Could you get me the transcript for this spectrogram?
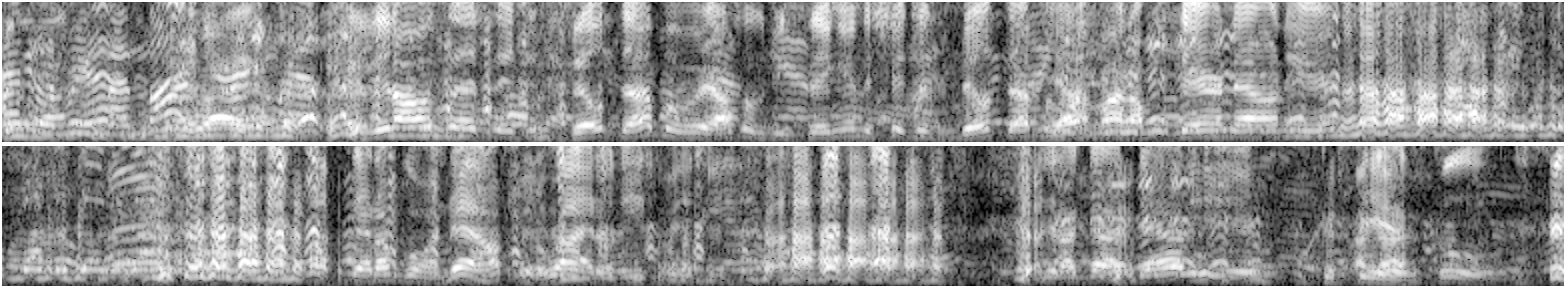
I'm gonna bring my mind. Right. And then all of a sudden it just built up over there. I was supposed to be singing. The shit just built up in my mind. I'm staring down here. What the fuck is going on? Fuck that. I'm going down. I'm finna ride on these bitches. then I got down here. Good for I got you. schooled. hey,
